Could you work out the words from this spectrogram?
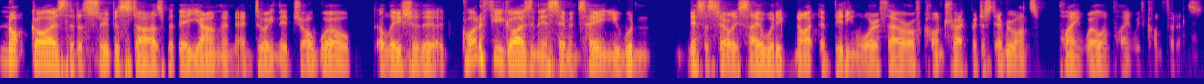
not guys that are superstars, but they're young and, and doing their job well. Alicia, there are quite a few guys in their 17 you wouldn't necessarily say would ignite a bidding war if they were off contract, but just everyone's playing well and playing with confidence.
